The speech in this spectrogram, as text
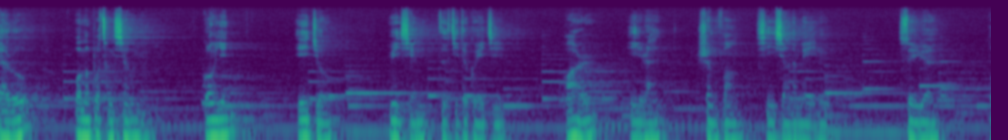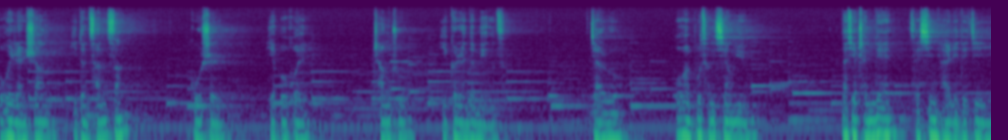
假如我们不曾相遇，光阴依旧运行自己的轨迹，花儿依然盛放馨香的美丽，岁月不会染上一段沧桑，故事也不会唱出一个人的名字。假如我们不曾相遇，那些沉淀在心海里的记忆，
